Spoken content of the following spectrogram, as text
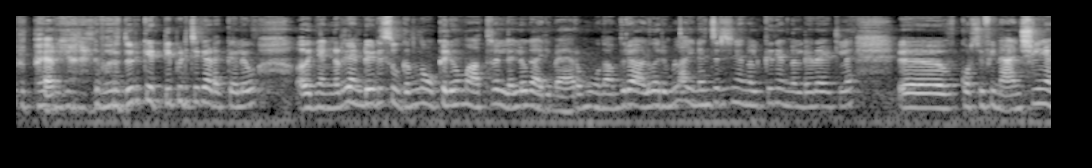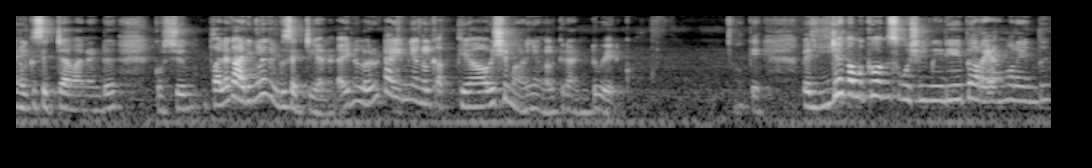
പ്രിപ്പയർ ചെയ്യാനുണ്ട്. വെറുതെ ഒരു കെട്ടിപ്പിടിച്ച് കിടക്കലോ ഞങ്ങൾ രണ്ടുപേരും സുഖം നോക്കലോ മാത്രമല്ലല്ലോ കാര്യം. വേറെ മൂന്നാമതൊരാൾ വരുമ്പോൾ അതിനനുസരിച്ച് ഞങ്ങൾക്ക് ഞങ്ങളുടേതായിട്ടുള്ള കുറച്ച് ഫിനാൻഷ്യലി ഞങ്ങൾക്ക് സെറ്റ് ആവാനുണ്ട്. കുറച്ച് പല കാര്യങ്ങളും ഞങ്ങൾക്ക് സെറ്റ് ചെയ്യാനുണ്ട്. അതിനുള്ളൊരു ടൈം ഞങ്ങൾക്ക് അത്യാവശ്യമാണ് ഞങ്ങൾക്ക് രണ്ടുപേർക്കും. ഓക്കെ വലിയ നമുക്ക് വന്ന് സോഷ്യൽ മീഡിയയിൽ പറയാൻ പറയുന്നത്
